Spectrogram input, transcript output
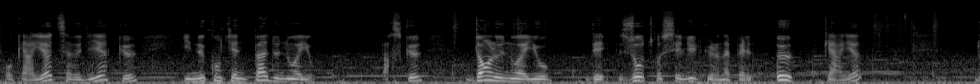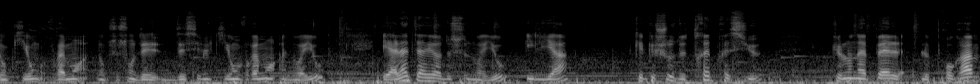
Prokaryotes, ça veut dire qu'ils ne contiennent pas de noyau. Parce que dans le noyau des autres cellules que l'on appelle eucaryotes, donc, ce sont des cellules qui ont vraiment un noyau, et à l'intérieur de ce noyau, il y a quelque chose de très précieux que l'on appelle le programme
